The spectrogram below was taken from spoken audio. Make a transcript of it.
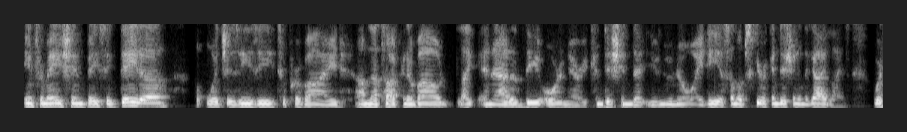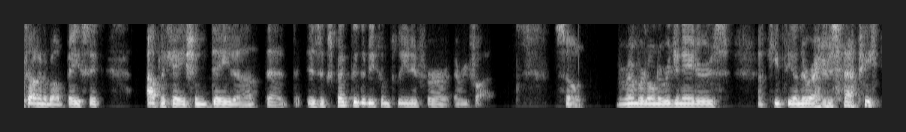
information, basic data, which is easy to provide. I'm not talking about like an out of the ordinary condition that you knew no idea, some obscure condition in the guidelines. We're talking about basic application data that is expected to be completed for every file. So remember, loan originators, keep the underwriters happy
